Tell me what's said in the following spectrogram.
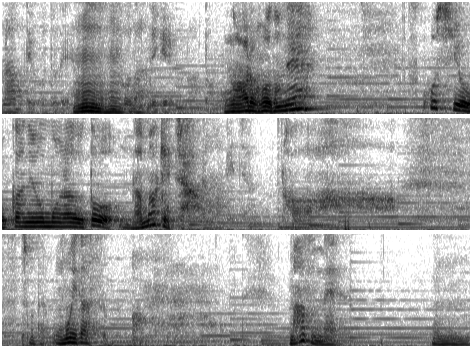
かなっていうことでんうんうん。相談できればなと思う、なるほどね。少しお金をもらうと怠けちゃう。怠けちゃう。はあ。ちょっと思い出す。あまずねうん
